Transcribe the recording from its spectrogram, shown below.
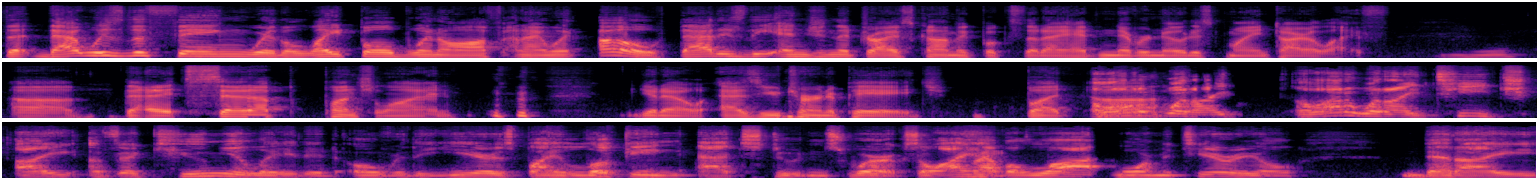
that that was the thing where the light bulb went off and I went, "Oh, that is the engine that drives comic books that I have never noticed my entire life." Mm-hmm. Uh, that it's set up punchline, you know, as you turn a page. But a lot uh, of what I a lot of what I teach, I have accumulated over the years by looking at students' work. So I right. have a lot more material that I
